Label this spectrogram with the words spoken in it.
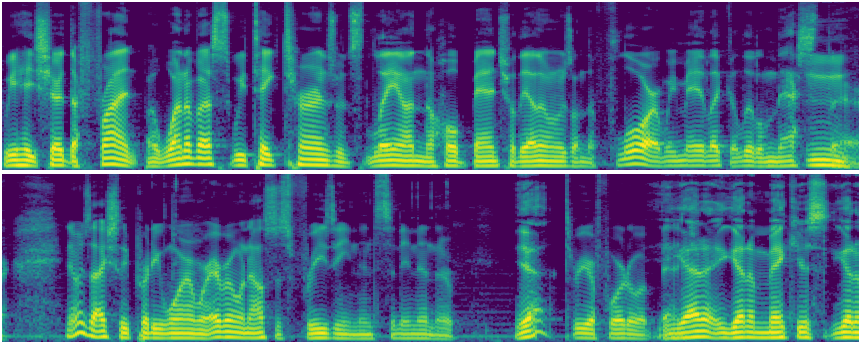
we had shared the front. But one of us, we take turns, would lay on the whole bench, while the other one was on the floor. We made like a little nest Mm. there, and it was actually pretty warm. Where everyone else was freezing and sitting in their Yeah. three or four to a bench. You gotta you gotta make your you gotta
